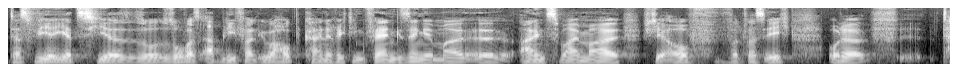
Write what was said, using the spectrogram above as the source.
dass wir jetzt hier so sowas abliefern, überhaupt keine richtigen Fangesänge, mal äh, ein, zweimal steh auf, was weiß ich, oder da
